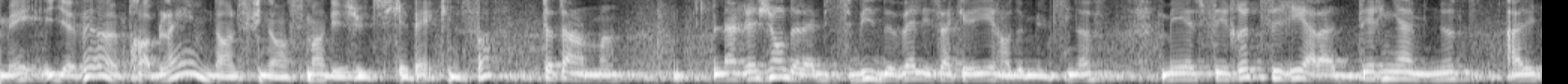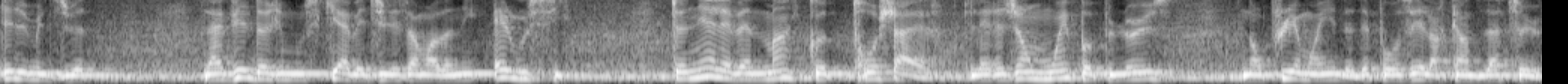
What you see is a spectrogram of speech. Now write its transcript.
Mais il y avait un problème dans le financement des Jeux du Québec, n'est-ce pas? Totalement. La région de l'Abitibi devait les accueillir en 2019, mais elle s'est retirée à la dernière minute à l'été 2018. La ville de Rimouski avait dû les abandonner elle aussi. Tenir l'événement coûte trop cher. Les régions moins populeuses n'ont plus les moyens de déposer leur candidature.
